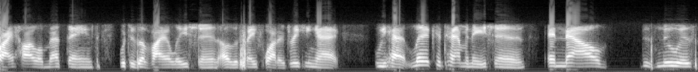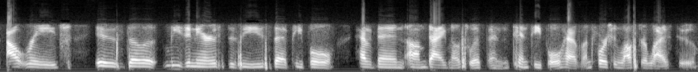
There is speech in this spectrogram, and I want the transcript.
trihalomethanes, which is a violation of the Safe Water Drinking Act. We had lead contamination, and now this newest outrage is the Legionnaire's disease that people have been um, diagnosed with, and 10 people have unfortunately lost their lives to.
